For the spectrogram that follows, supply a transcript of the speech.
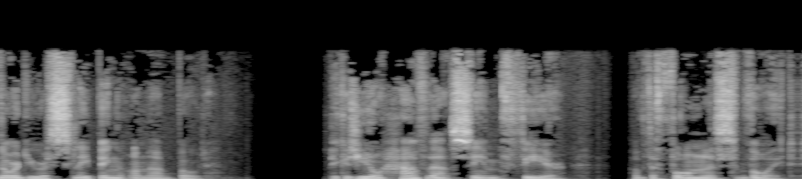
Lord, you are sleeping on that boat because you don't have that same fear of the formless void.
